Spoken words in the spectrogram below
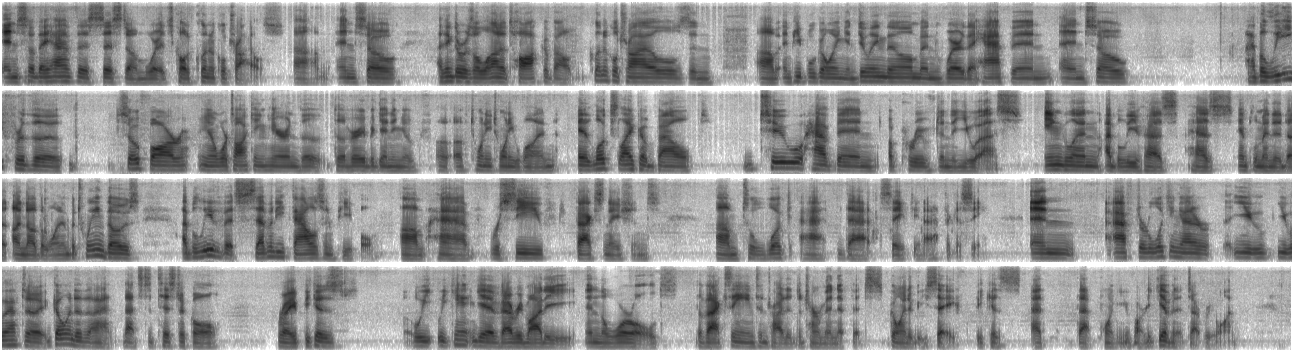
And so they have this system where it's called clinical trials. Um, and so I think there was a lot of talk about clinical trials and um, and people going and doing them and where they happen. And so I believe for the so far, you know, we're talking here in the, the very beginning of, of 2021, it looks like about two have been approved in the U.S. England, I believe, has has implemented a, another one. And between those, I believe that 70,000 people um, have received vaccinations um, to look at that safety and efficacy. And after looking at it, you you have to go into that that statistical, right? Because we we can't give everybody in the world the vaccine to try to determine if it's going to be safe because at that point you've already given it to everyone,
